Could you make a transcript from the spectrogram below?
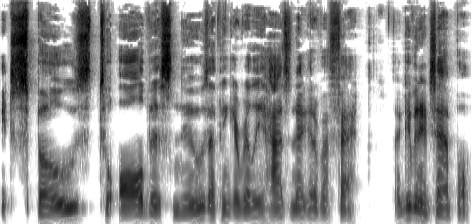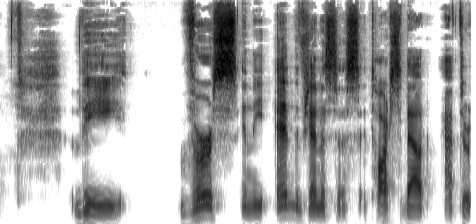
exposed to all this news, I think it really has a negative effect. I'll give you an example. The verse in the end of Genesis, it talks about after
